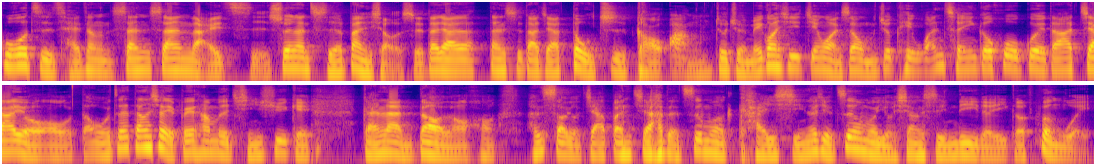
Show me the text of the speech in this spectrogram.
锅子才这样姗姗来迟，虽然迟了半小时，大家但是大家斗志高昂，就觉得没关系，今天晚上我们就可以完成一个货柜，大家加油哦！我在当下也被他们的情绪给感染到了哈，很少有加班加的这么开心，而且这么有向心力的一个氛围。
